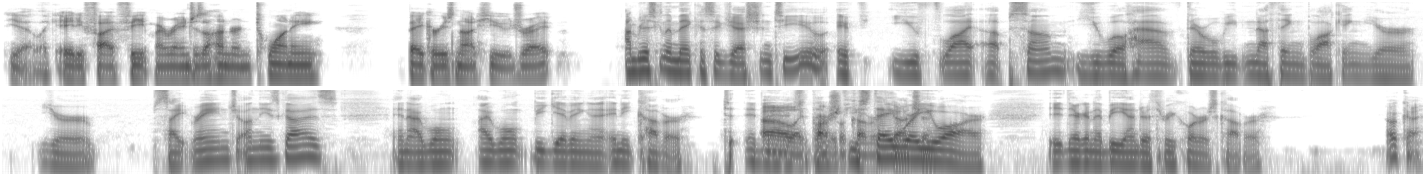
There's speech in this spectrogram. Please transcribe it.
yeah like 85 feet. My range is 120. Bakery's not huge, right? i'm just going to make a suggestion to you if you fly up some you will have there will be nothing blocking your your sight range on these guys and i won't i won't be giving uh any cover to advantage Oh, like partial if you cover. stay where you are they're going to be under three quarters cover Okay.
